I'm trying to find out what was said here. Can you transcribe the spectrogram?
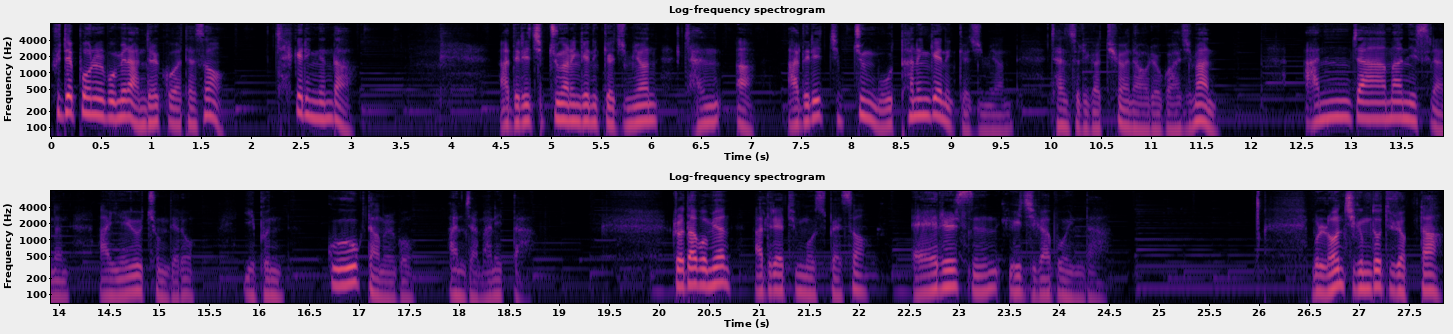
휴대폰을 보면 안 될 것 같아서 책을 읽는다. 아들이 집중하는 게 느껴지면 잔, 아, 아들이 집중 못하는 게 느껴지면 잔소리가 튀어나오려고 하지만 앉아만 있으라는 아이의 요청대로 입은 꾹 다물고 앉아만 있다. 그러다 보면 아들의 뒷모습에서 애를 쓰는 의지가 보인다. 물론 지금도 두렵다.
